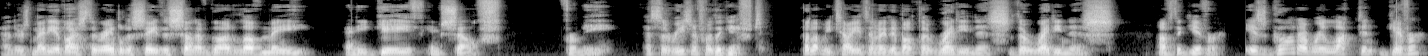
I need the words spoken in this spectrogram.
and there's many of us that are able to say, the Son of God loved me, and he gave himself for me. That's the reason for the gift. But let me tell you tonight about the readiness, the readiness of the giver. Is God a reluctant giver?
